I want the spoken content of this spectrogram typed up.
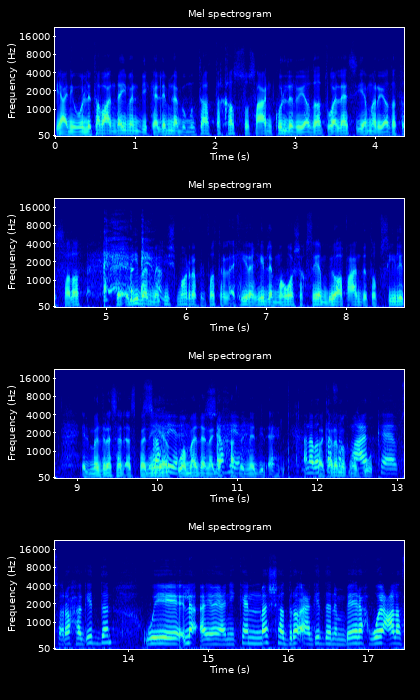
يعني واللي طبعا دايما بيكلمنا بمنتهى التخصص عن كل الرياضات ولا سيما رياضات الصالات تقريبا ما فيش مرة في الفترة الأخيرة غير لما هو شخصيا بيقف عند تفصيلة المدرسة الأسبانية صحيح، ومدى نجاحها صحيح. في النادي الأهلي أنا بتفق. معاك بصراحة جدا ولا يعني كان مشهد رائع جدا امبارح وعلى الصعيد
